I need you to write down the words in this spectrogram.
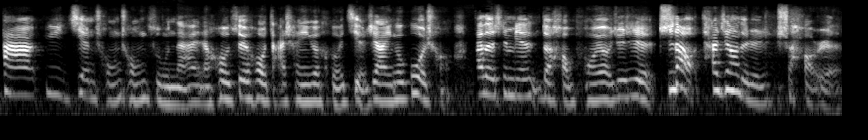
他遇见重重阻难，然后最后达成一个和解这样一个过程。他的身边的好朋友就是知道他这样的人是好人，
